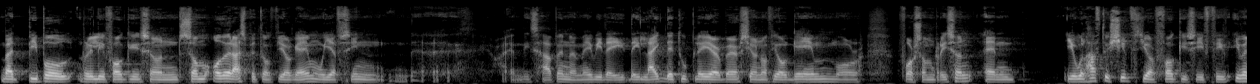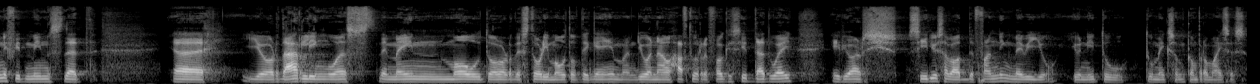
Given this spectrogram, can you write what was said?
but people really focus on some other aspect of your game. We have seen uh, this happen, and maybe they, they like the two player version of your game or for some reason, and you will have to shift your focus, if, if even if it means that. Uh, your darling was the main mode or the story mode of the game, and you now have to refocus it that way. If you are serious about the funding, maybe you, you need to, to make some compromises.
